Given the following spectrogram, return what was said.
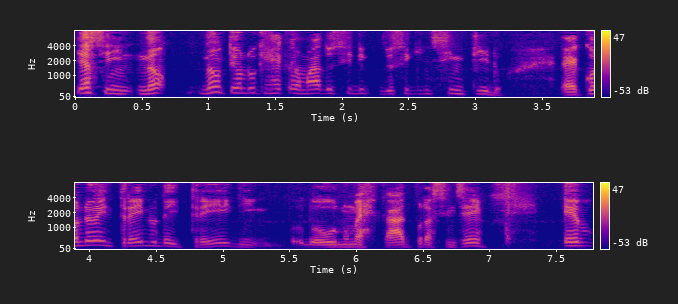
E assim, não, não tenho do que reclamar do, do seguinte sentido. É, quando eu entrei no day trading, ou no mercado, por assim dizer, eu,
